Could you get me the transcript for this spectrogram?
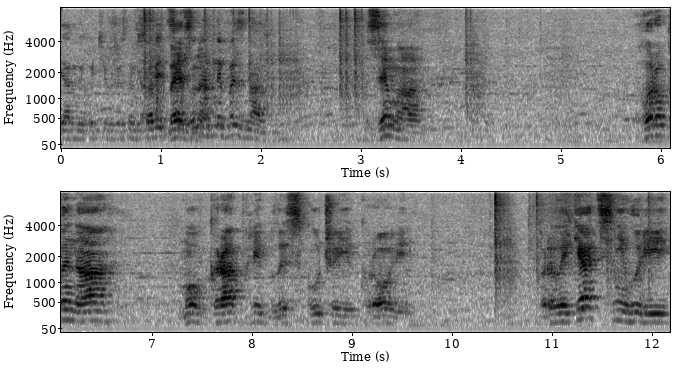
я не хотів вже з ним сваритися. Без Вони назв. не без назв. Зима, горобина, мов краплі блискучої крові. Прилетять снігурі,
